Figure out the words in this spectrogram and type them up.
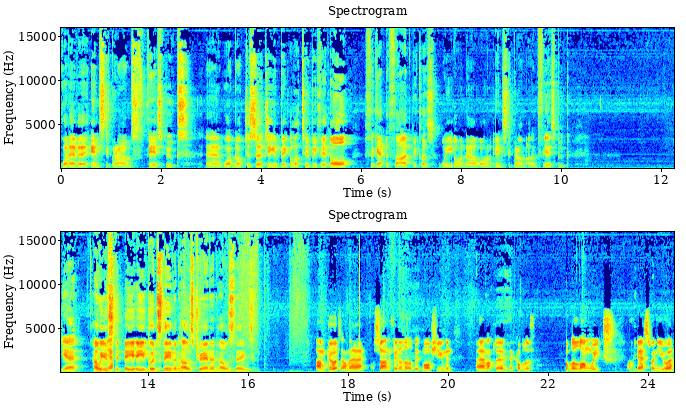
whatever Instagrams, Facebooks, uh, whatnot. Just search Ian Bickle or 2bfit or forget the fad because we are now on Instagram and Facebook. Yeah. How are you? Yeah. St- are, you are you good, Stephen? How's training? How's things? I'm good. I'm, uh, I'm starting to feel a little bit more human um, after a couple of couple of long weeks. I guess when you were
